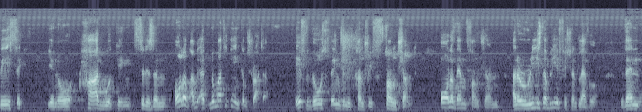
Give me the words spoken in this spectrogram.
basic, you know, hardworking citizen, all of, I mean, uh, no matter the income strata, if those things in the country functioned, all of them functioned at a reasonably efficient level, then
